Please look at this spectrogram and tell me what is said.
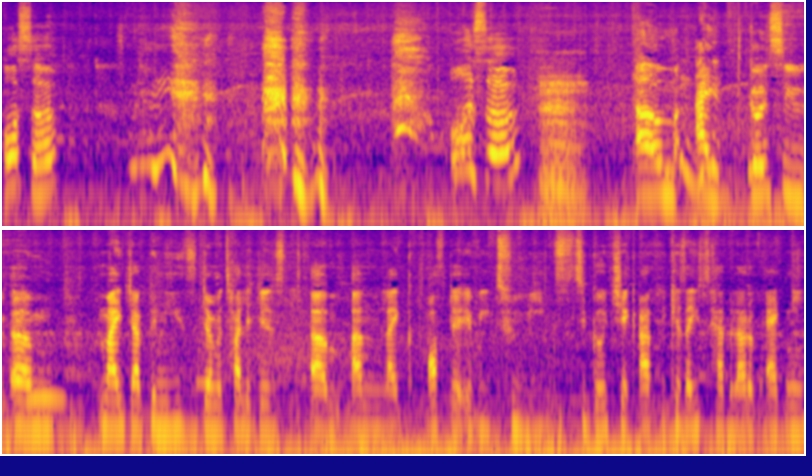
also, also, um, I go to um, my Japanese dermatologist um, um, like after every two weeks to go check up because I used to have a lot of acne,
